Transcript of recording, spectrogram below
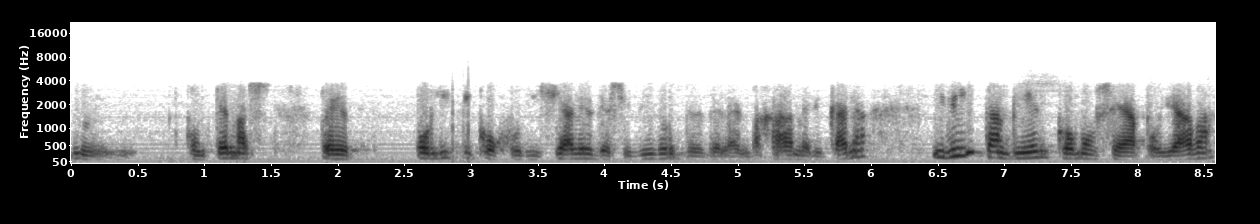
mm, con temas eh, político-judiciales decididos desde la Embajada Americana, y vi también cómo se apoyaba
